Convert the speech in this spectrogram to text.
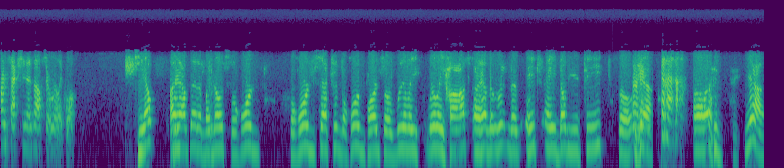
horn section is also really cool. Yep, I have that in my notes. The horn, the horn section, the horn parts are really, really hot. I have it written as H A W T. So okay. yeah, uh, yeah.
